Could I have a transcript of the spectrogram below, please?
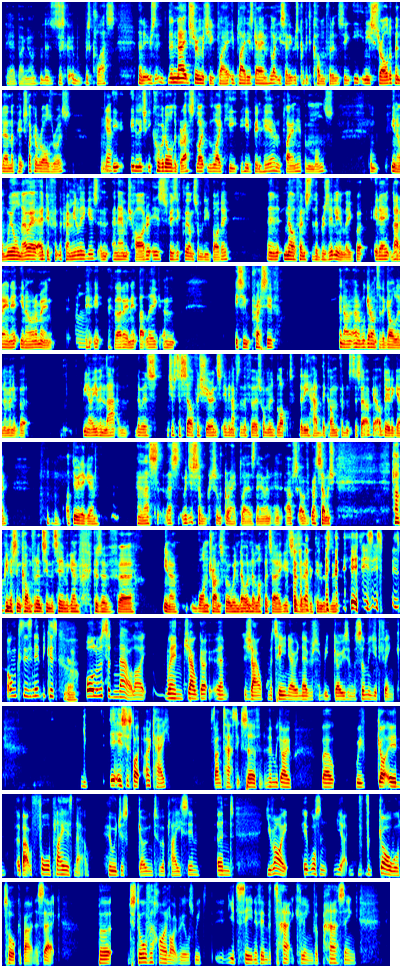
bang on. It was just it was class, and it was the nature in which he played. He played his game, like you said. It was could be the confidence. He, he and he strolled up and down the pitch like a Rolls Royce. Yeah. he, he literally covered all the grass like like he he'd been here and playing here for months. And, you know, we all know how, how different the Premier League is, and, and how much harder it is physically on somebody's body. And no offense to the Brazilian league, but it ain't that ain't it. You know what I mean? Mm. it, that ain't it that league and it's impressive and, I, and we'll get onto the goal in a minute but you know even that there was just a self-assurance even after the first one was blocked that he had the confidence to say okay i'll do it again i'll do it again and that's that's we're just some some great players now and, and I've, I've got so much happiness and confidence in the team again because of uh you know one transfer window under Lopetegui. It says everything, doesn't it? it's, it's it's bonkers, isn't it? Because Yeah. all of a sudden now, like when João go, um, João Moutinho inevitably goes in the summer, you'd think you, it's just like okay, fantastic servant, and then we go, well, we've got in about four players now who are just going to replace him, and you're right, it wasn't. Yeah, the goal we'll talk about in a sec, but just all the highlight reels we you'd seen of him, the tackling, the passing,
